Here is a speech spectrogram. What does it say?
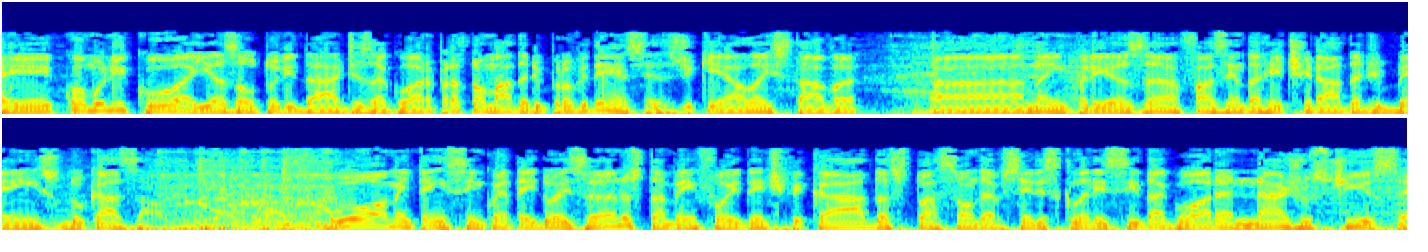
e comunicou aí às autoridades agora para tomada de providências de que ela estava ah, na empresa fazendo a retirada de bens do casal. O homem tem 52 anos, também foi identificado. A situação deve ser esclarecida agora na justiça.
